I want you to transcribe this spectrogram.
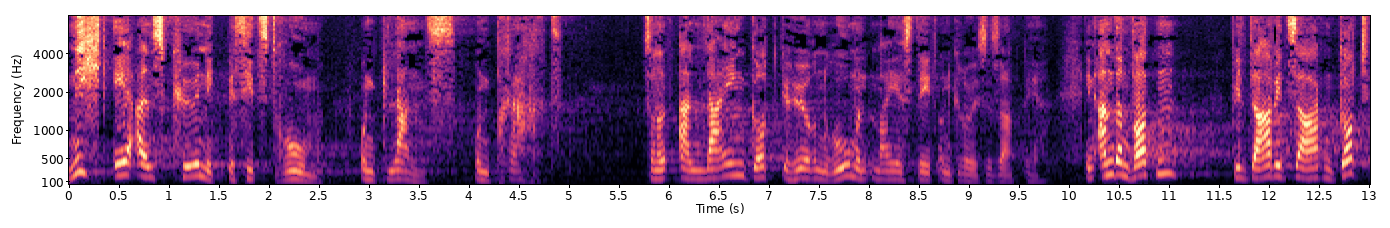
Nicht er als König besitzt Ruhm und Glanz und Pracht, sondern allein Gott gehören Ruhm und Majestät und Größe, sagt er. In anderen Worten, will David sagen, Gott,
